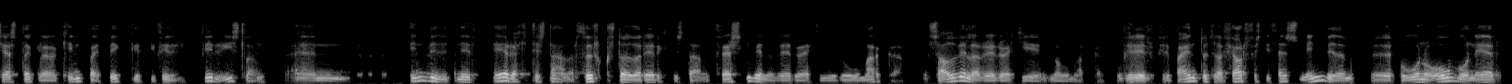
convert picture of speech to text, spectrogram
sérstaklega kynbætt byggirki fyrir, fyrir Ísland en innviðinir eru ekki til staðar, þurkstöðar eru ekki til staðar, þreskivilar eru ekki nógu margar, sáðvilar eru ekki nógu margar og fyrir, fyrir bændu til að fjárfest í þessum innviðum upp uh, og vonu og óvonu er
